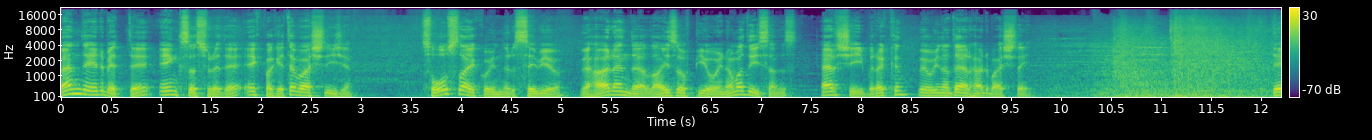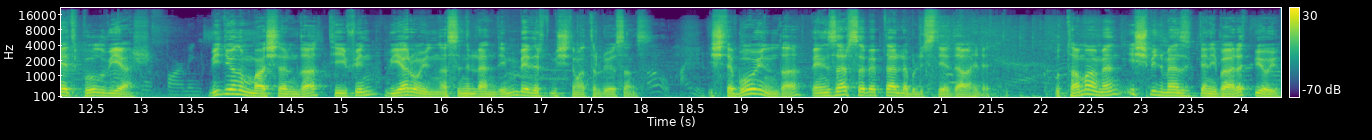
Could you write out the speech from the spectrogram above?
Ben de elbette en kısa sürede ek pakete başlayacağım. Souls-like oyunları seviyor ve halen de Lies of P oynamadıysanız her şeyi bırakın ve oyuna derhal başlayın. Deadpool VR Videonun başlarında Thief'in VR oyununa sinirlendiğimi belirtmiştim hatırlıyorsanız. İşte bu oyunu da benzer sebeplerle bu listeye dahil ettim. Bu tamamen iş bilmezlikten ibaret bir oyun.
